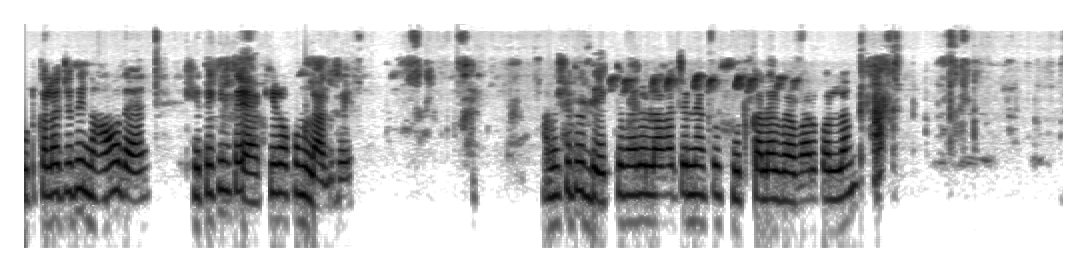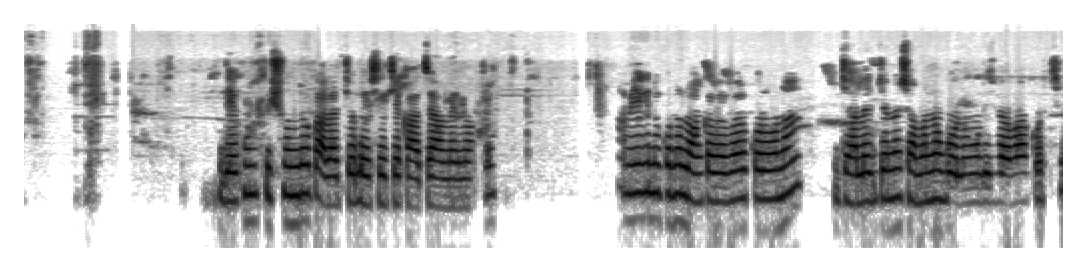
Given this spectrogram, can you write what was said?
ফুড কালার যদি নাও দেন, খেতে কিন্তু একই রকম লাগবে। আমি শুধু দেখতে ভালো লাগার জন্য একটু ফুড কালার ব্যবহার করলাম। দেখুন কি সুন্দর কালার চলে এসেছে কাঁচা আমের মতো। আমি এখানে কোনো লঙ্কা ব্যবহার করব না। ঝালের জন্য সামান্য গোলমরিচ ব্যবহার করছি।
